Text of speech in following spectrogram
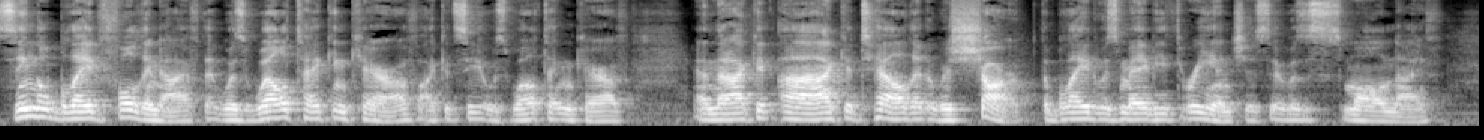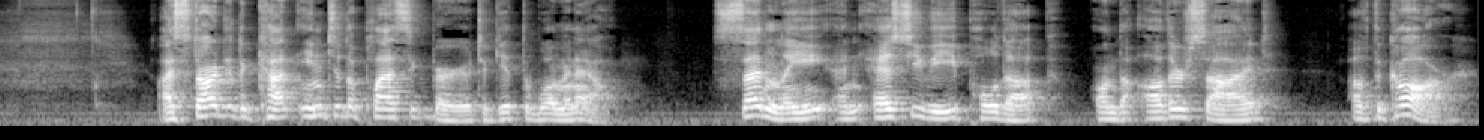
single blade folding knife that was well taken care of. I could see it was well taken care of. And that I could, uh, I could tell that it was sharp. The blade was maybe three inches. It was a small knife. I started to cut into the plastic barrier to get the woman out. Suddenly, an SUV pulled up on the other side of the car.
